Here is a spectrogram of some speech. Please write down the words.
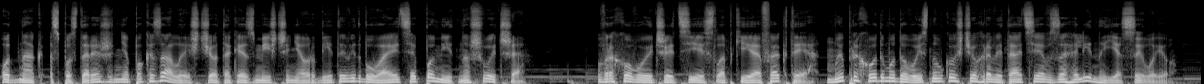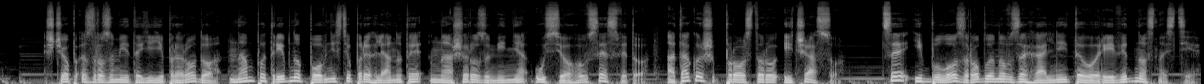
Однак спостереження показали, що таке зміщення орбіти відбувається помітно швидше. Враховуючи ці слабкі ефекти, ми приходимо до висновку, що гравітація взагалі не є силою. Щоб зрозуміти її природу, нам потрібно повністю переглянути наше розуміння усього всесвіту, а також простору і часу. Це і було зроблено в загальній теорії відносності.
